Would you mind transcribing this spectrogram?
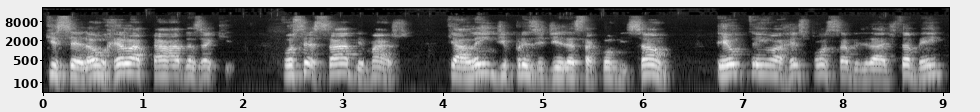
que serão relatadas aqui. Você sabe, Márcio, que além de presidir essa comissão, eu tenho a responsabilidade também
